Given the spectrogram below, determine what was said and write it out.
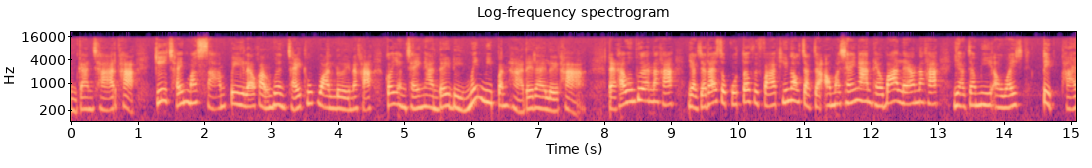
1 การชาร์จค่ะกี้ใช้มา 3 ปีแล้วค่ะเพื่อนๆใช้ทุกวันเลยนะคะ ก็ยังใช้งานได้ดีไม่มีปัญหาใดๆเลยค่ะแต่ถ้าเพื่อนๆนะคะ อยากจะได้สกูตเตอร์ไฟฟ้าที่นอกจากจะเอามาใช้งานแถวบ้านแล้วนะคะ อยากจะมีเอาไว้ ติดท้าย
